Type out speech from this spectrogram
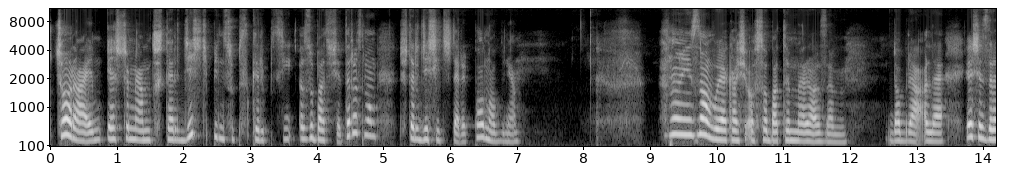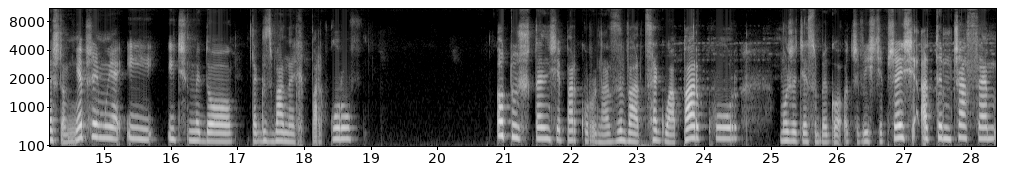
Wczoraj jeszcze miałam 45 subskrypcji, a zobaczcie, teraz mam 44 ponownie. No i znowu jakaś osoba tym razem. Dobra, ale ja się zresztą nie przejmuję i idźmy do tak zwanych parkurów. Otóż ten się parkour nazywa Cegła Parkour. Możecie sobie go oczywiście przejść, a tymczasem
